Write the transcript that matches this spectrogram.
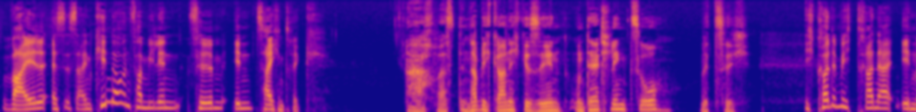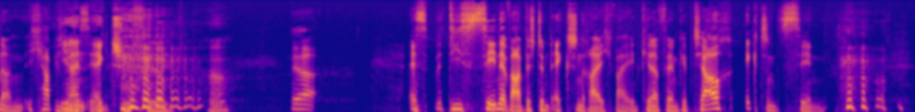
weil es ist ein Kinder- und Familienfilm in Zeichentrick. Ach was, den habe ich gar nicht gesehen. Und der klingt so witzig. Ich konnte mich dran erinnern. Ich habe Wie ein Actionfilm. ja. ja. Es, die Szene war bestimmt actionreich, weil in Kinderfilmen gibt es ja auch Action-Szenen.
